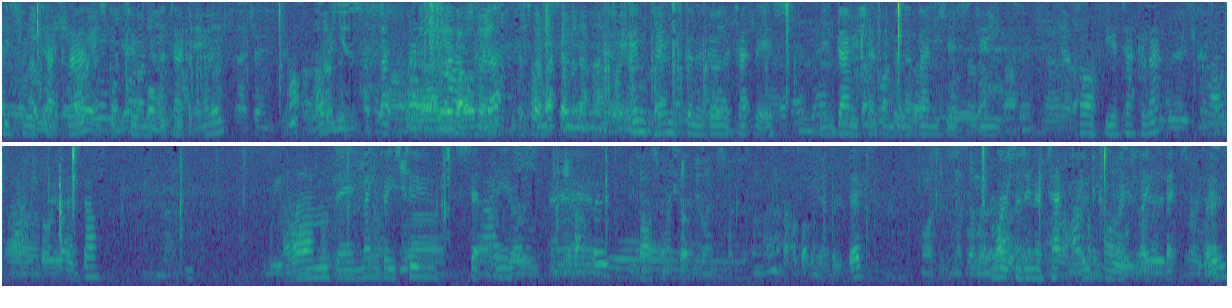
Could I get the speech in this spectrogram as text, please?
This will attack that. It's got 200 attack at the moment. I'll use its effect. Set to special summon an unchained. Impen's going to go and attack this. In damage step, I'm going to banish this to half the attack of that. Um, Then main phase two, uh, set this and pass my Stop your stuff on that. Or is it another one? Monsters in attack mode can't activate effects for those.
